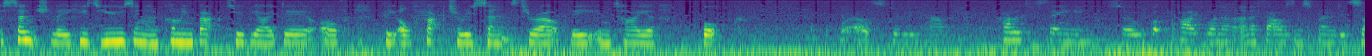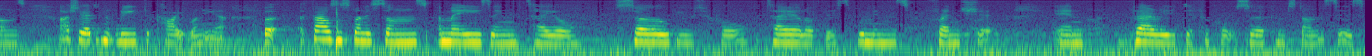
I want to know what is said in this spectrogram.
essentially he's using and coming back to the idea of the olfactory sense throughout the entire book. What else do we have? Khaled Hosseini. So we've got the Kite Runner and A Thousand Splendid Suns. Actually, I didn't read the Kite Runner yet, but A Thousand Splendid Suns, amazing tale, so beautiful. The tale of this women's friendship in very difficult circumstances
